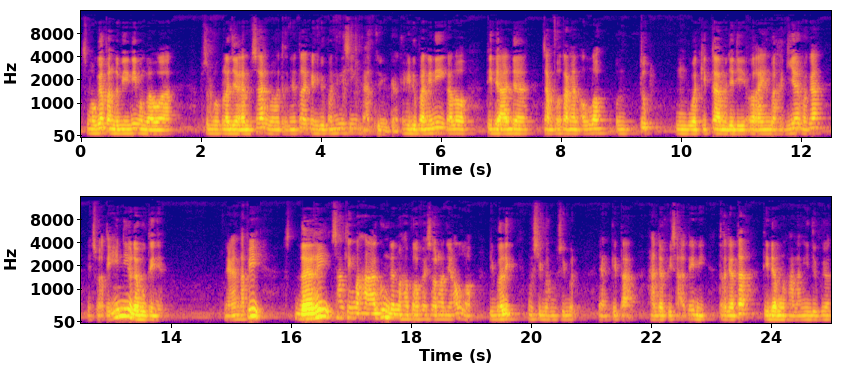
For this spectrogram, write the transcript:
Semoga pandemi ini membawa sebuah pelajaran besar bahwa ternyata kehidupan ini singkat Singkat. kehidupan ini kalau tidak ada campur tangan Allah untuk membuat kita menjadi orang yang bahagia maka ya seperti ini udah buktinya. Ya kan? Tapi dari saking maha agung dan maha profesionalnya Allah di balik musibah-musibah yang kita hadapi saat ini ternyata tidak menghalangi juga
